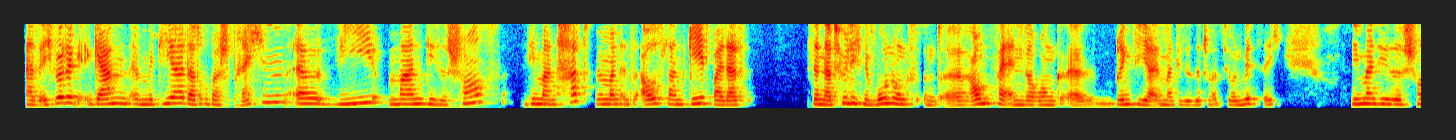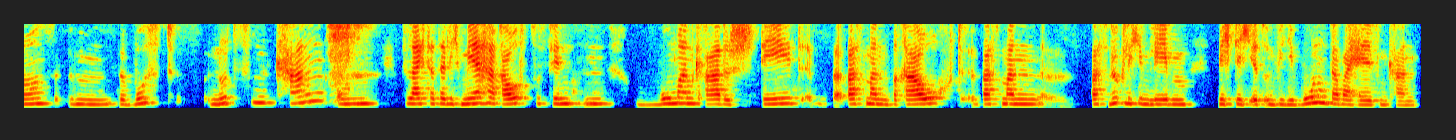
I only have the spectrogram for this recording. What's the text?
Also ich würde gern äh, mit dir darüber sprechen, äh, wie man diese Chance, die man hat, wenn man ins Ausland geht, weil das ist natürlich eine Wohnungs- und Raumveränderung, bringt die ja immer diese Situation mit sich, wie man diese Chance ähm, bewusst nutzen kann, um vielleicht tatsächlich mehr herauszufinden, wo man gerade steht, was man braucht, was man, was wirklich im Leben wichtig ist und wie die Wohnung dabei helfen kann,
